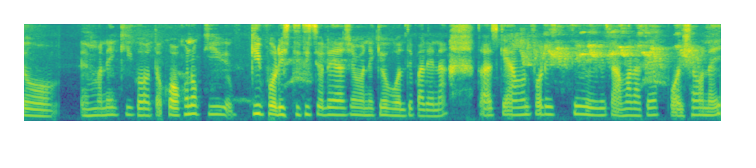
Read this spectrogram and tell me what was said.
তো মানে কি কত কখনো কি কি পরিস্থিতি চলে আসে মানে কেউ বলতে পারে না। তো আজকে এমন পরিস্থিতি হয়ে গেছে, আমার হাতে পয়সাও নেই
